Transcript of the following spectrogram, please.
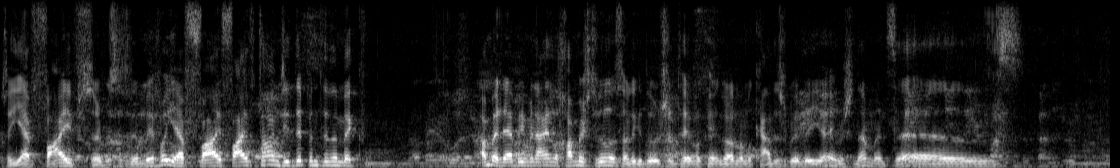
So you have five services, and before you have five five times, you dip into the. Shnem it says. Defend the Jewish people.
